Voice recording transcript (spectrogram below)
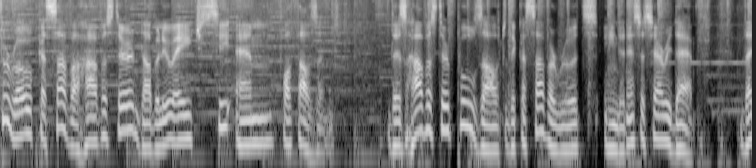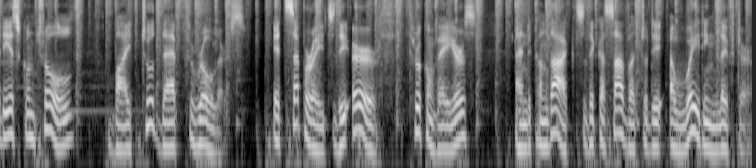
two-row cassava harvester WHCM4000. This harvester pulls out the cassava roots in the necessary depth, that is controlled by two depth rollers. It separates the earth through conveyors and conducts the cassava to the awaiting lifter,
